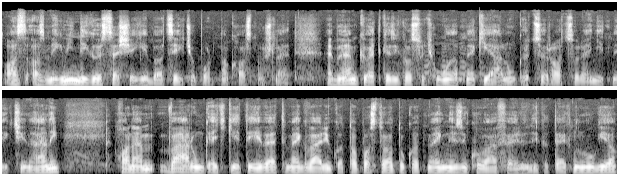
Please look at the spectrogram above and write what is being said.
az, az még mindig összességében a cégcsoportnak hasznos lehet. Ebből nem következik az, hogy hónap nekiállunk 5-6-szor ennyit még csinálni, hanem várunk egy-két évet, megvárjuk a tapasztalatokat, megnézzük, hová fejlődik a technológia,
